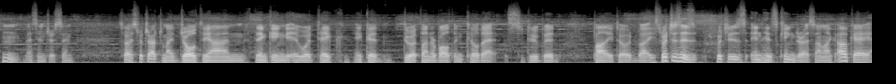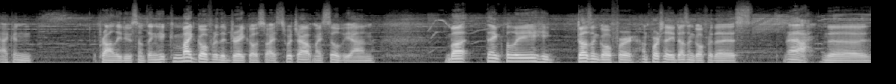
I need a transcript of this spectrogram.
Hmm, that's interesting. So I switch out to my Jolteon, thinking it would take, it could do a Thunderbolt and kill that stupid Politoed. But he switches his switches in his Kingdra, so I'm like, okay, I can probably do something. He can, might go for the Draco, so I switch out my Sylveon. But thankfully, he doesn't go for. Unfortunately, he doesn't go for this. Ah, the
